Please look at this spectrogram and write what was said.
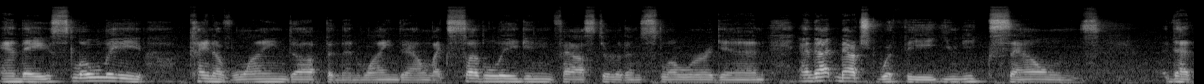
and they slowly kind of wind up and then wind down, like subtly getting faster, then slower again, and that matched with the unique sounds that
